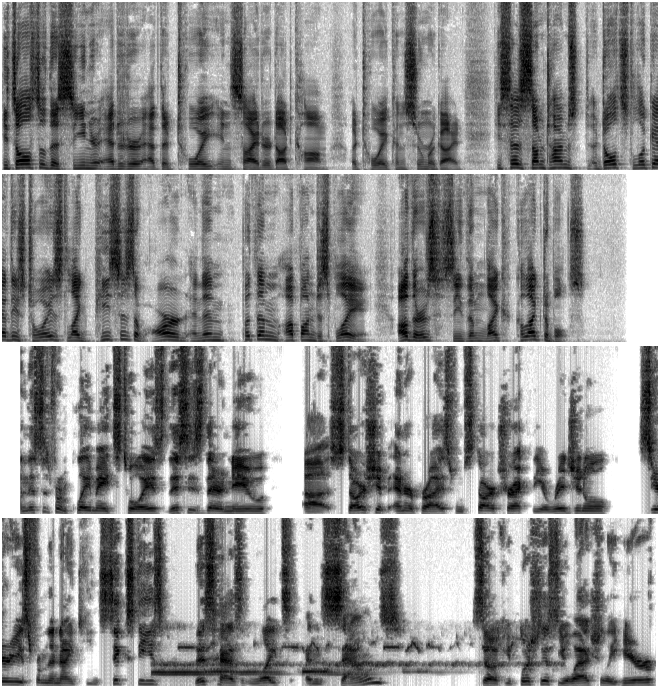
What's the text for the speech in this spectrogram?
He's also the senior editor at the ToyInsider.com, a toy consumer guide. He says sometimes adults look at these toys like pieces of art and then put them up on display. Others see them like collectibles. And this is from Playmates Toys. This is their new uh, Starship Enterprise from Star Trek, the original series from the 1960s. This has lights and sounds. So if you push this, you'll actually hear.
